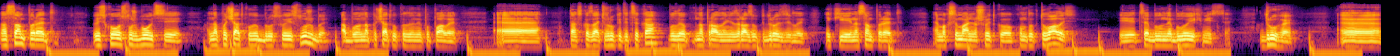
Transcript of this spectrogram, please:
насамперед військовослужбовці на початку вибору своєї служби, або на початку, коли вони попали, е, так сказати, в руки ТЦК, були направлені зразу в підрозділи, які насамперед е, максимально швидко комплектувались, і це було, не було їх місця. Друге, е,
